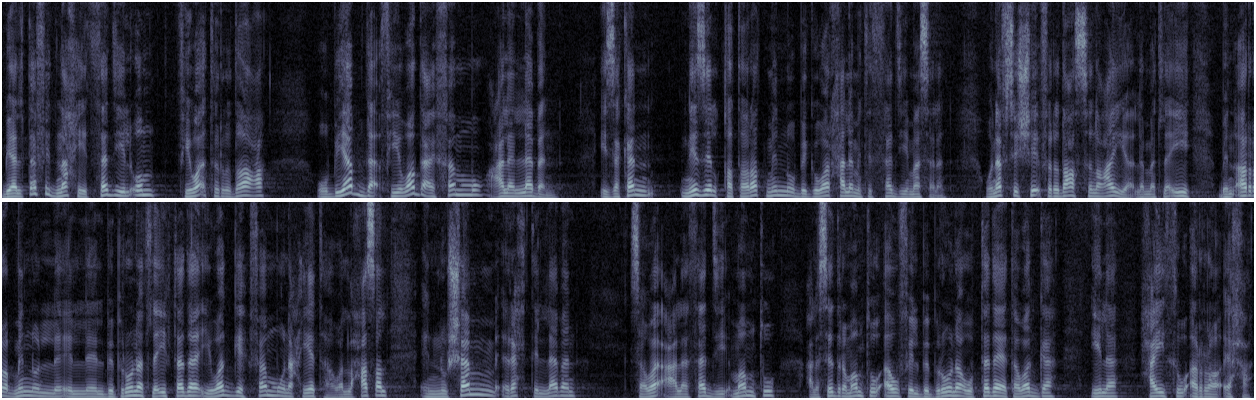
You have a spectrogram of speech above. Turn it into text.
بيلتفت ناحية ثدي الأم في وقت الرضاعة وبيبدأ في وضع فمه على اللبن. إذا كان نزل قطرات منه بجوار حلمة الثدي مثلا. ونفس الشيء في الرضاعة الصناعية لما تلاقيه بنقرب منه ال- ال- الببرونة تلاقيه ابتدى يوجه فمه ناحيتها. ولا حصل؟ إنه شم ريحة اللبن سواء على ثدي مامته على صدر مامته أو في الببرونة وابتدى يتوجه إلى حيث الرائحة.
